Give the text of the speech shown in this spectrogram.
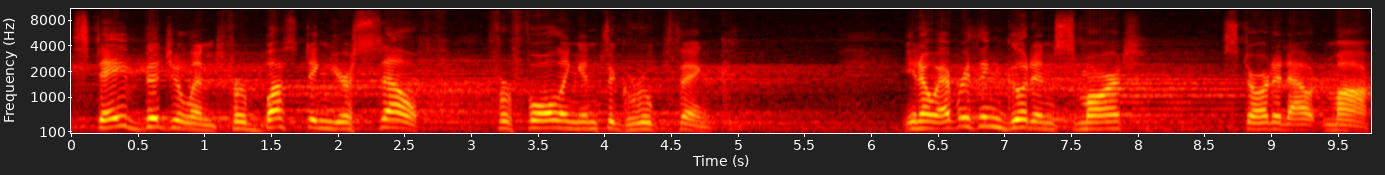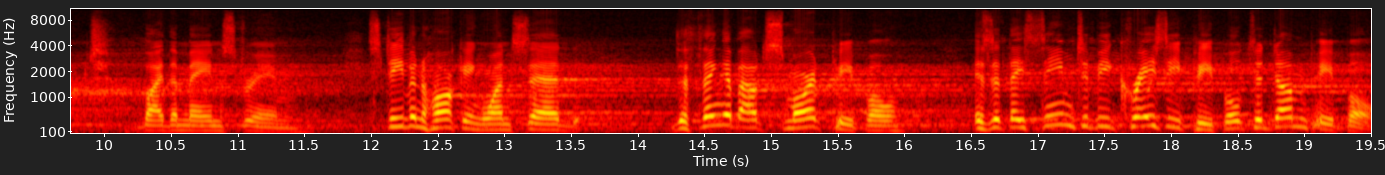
Stay vigilant for busting yourself for falling into groupthink. You know, everything good and smart started out mocked by the mainstream. Stephen Hawking once said, the thing about smart people is that they seem to be crazy people to dumb people.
